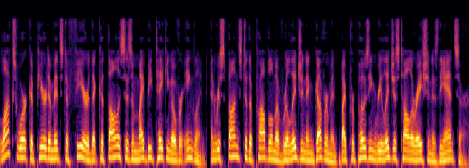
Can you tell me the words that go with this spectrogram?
Locke's work appeared amidst a fear that Catholicism might be taking over England, and responds to the problem of religion and government by proposing religious toleration as the answer.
